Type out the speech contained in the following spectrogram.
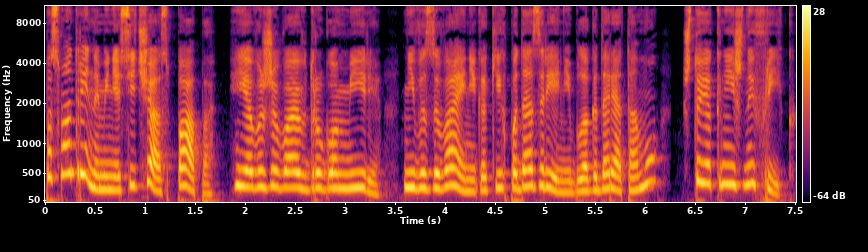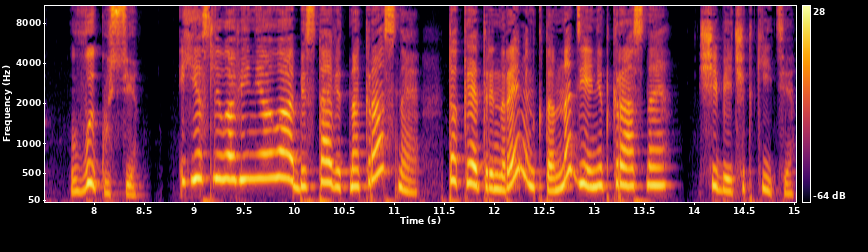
Посмотри на меня сейчас, папа. Я выживаю в другом мире, не вызывая никаких подозрений благодаря тому, что я книжный фрик. Выкуси!» «Если Лавиния Лаби ставит на красное, то Кэтрин Ремингтон наденет красное», — щебечет Кити.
